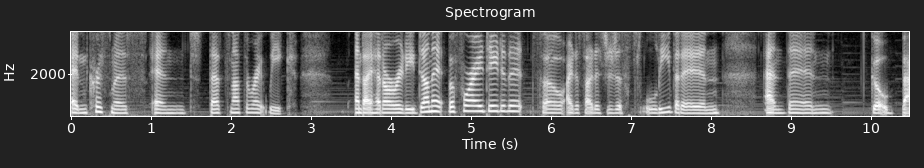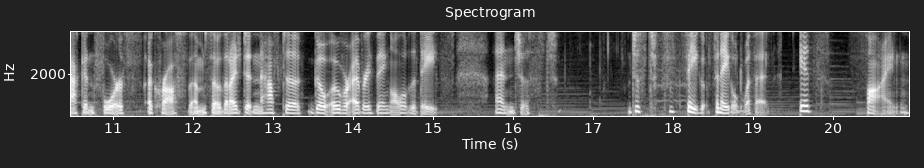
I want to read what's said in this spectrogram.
and Christmas, and that's not the right week and I had already done it before I dated it, so I decided to just leave it in and then go back and forth across them so that I didn't have to go over everything, all of the dates, and just just finagled with it. It's fine.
